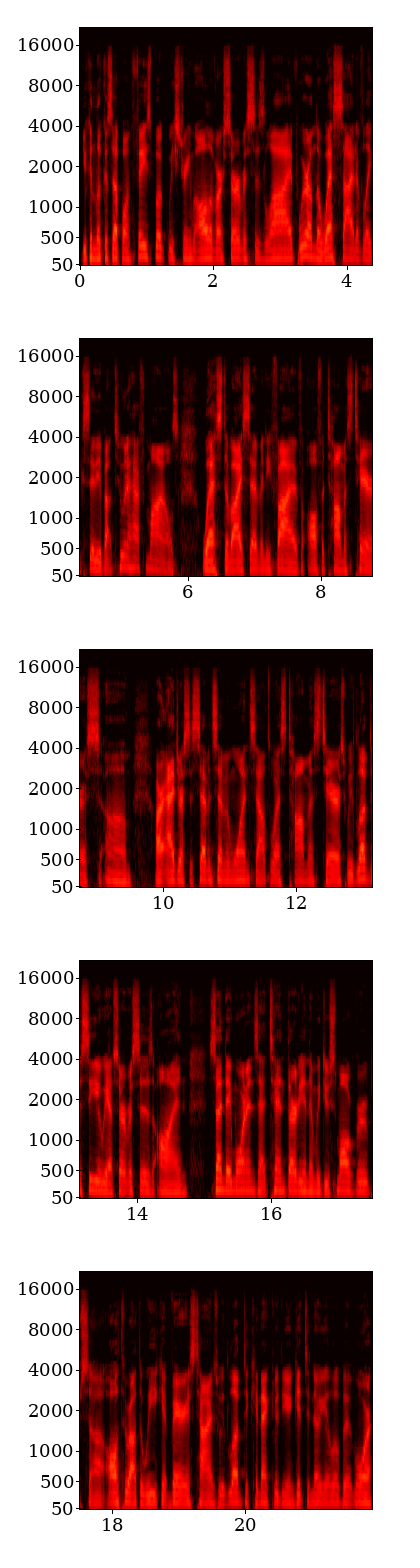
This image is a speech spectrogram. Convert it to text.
You can look us up on Facebook. We stream all of our services live. We're on the west side of Lake City, about two and a half miles west of I 75 off of Thomas Terrace. Um, our address is 771 Southwest Thomas Terrace. We'd love to see you. We have services on Sunday mornings at 10:30 and then we do small groups uh, all throughout the week at various times. We'd love to connect with you and get to know you a little bit more.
